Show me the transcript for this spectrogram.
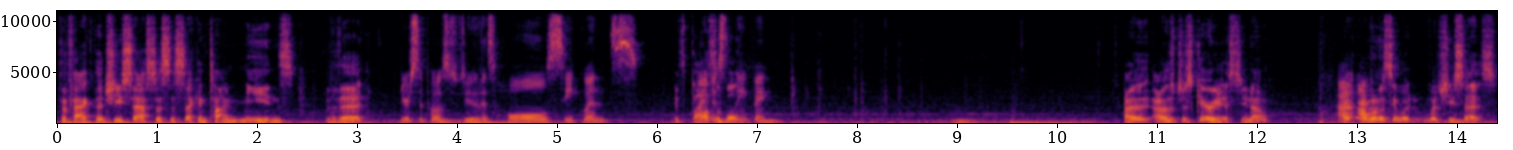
the fact that she sassed us a second time means that You're supposed to do this whole sequence it's possible. leaping. I, I was just curious, you know? I, I know. want to see what, what she says.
